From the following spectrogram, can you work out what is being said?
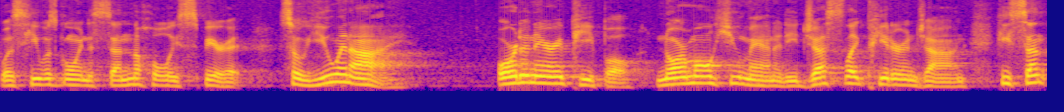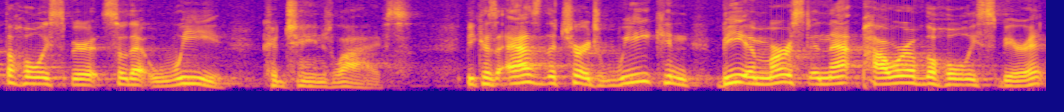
was he was going to send the Holy Spirit so you and I, ordinary people, normal humanity, just like Peter and John, he sent the Holy Spirit so that we could change lives. Because as the church, we can be immersed in that power of the Holy Spirit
